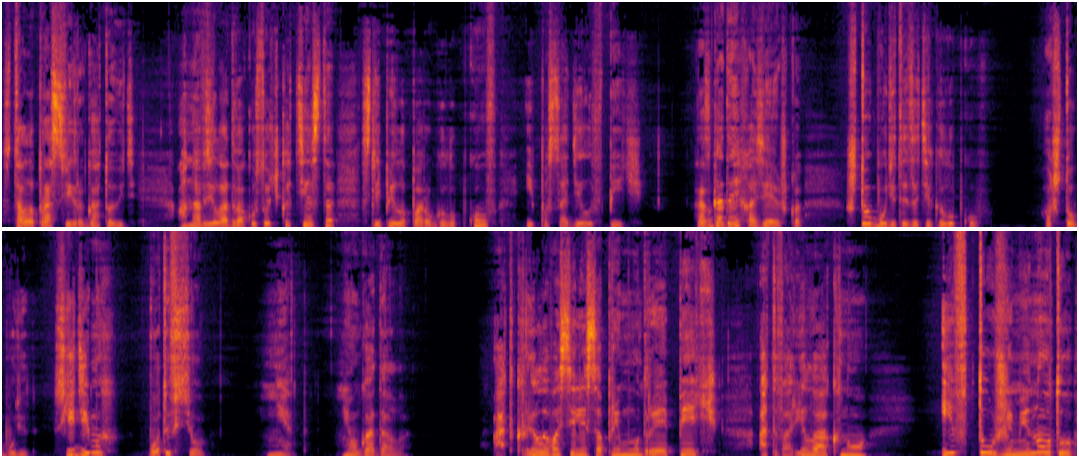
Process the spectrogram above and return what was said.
Стала просвира готовить – она взяла два кусочка теста, слепила пару голубков и посадила в печь. «Разгадай, хозяюшка, что будет из этих голубков?» «А что будет? Съедим их? Вот и все». «Нет, не угадала». Открыла Василиса Премудрая печь, отворила окно, и в ту же минуту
